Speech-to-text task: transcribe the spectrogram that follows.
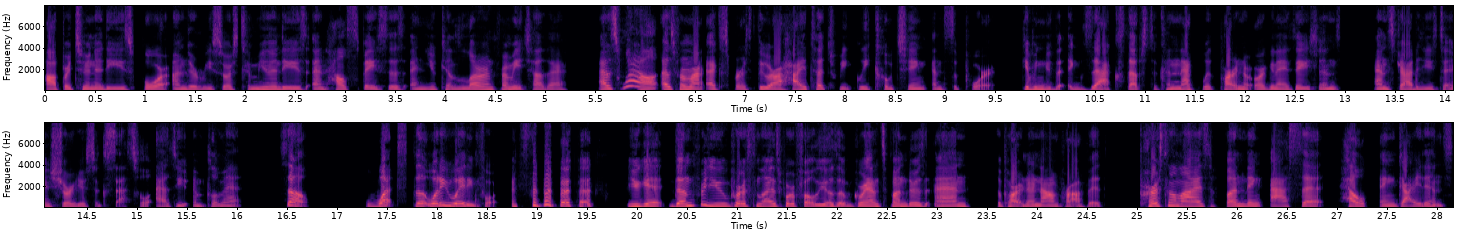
opportunities for under resourced communities and health spaces. And you can learn from each other as well as from our experts through our high touch weekly coaching and support, giving you the exact steps to connect with partner organizations and strategies to ensure you're successful as you implement. So, what's the what are you waiting for? you get done for you personalized portfolios of grants funders and the partner nonprofits, personalized funding asset help and guidance,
